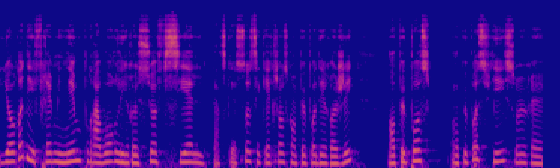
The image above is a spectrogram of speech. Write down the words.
il y aura des frais minimes pour avoir les reçus officiels, parce que ça, c'est quelque chose qu'on ne peut pas déroger. On peut pas on ne peut pas se fier sur euh,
